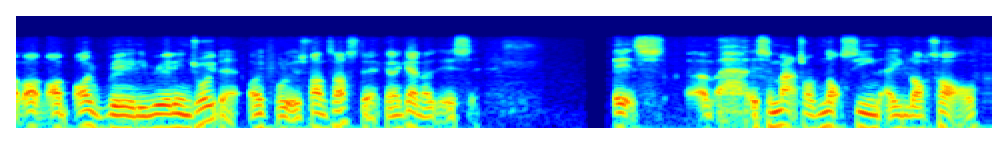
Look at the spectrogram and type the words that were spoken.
I, I, I really, really enjoyed it. I thought it was fantastic. And again, it's it's um, it's a match I've not seen a lot of,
